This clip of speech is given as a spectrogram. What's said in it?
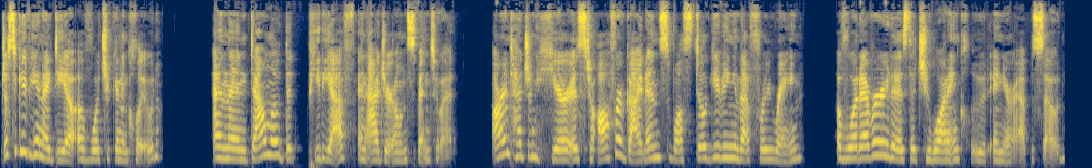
just to give you an idea of what you can include, and then download the PDF and add your own spin to it. Our intention here is to offer guidance while still giving you that free reign of whatever it is that you want to include in your episode.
